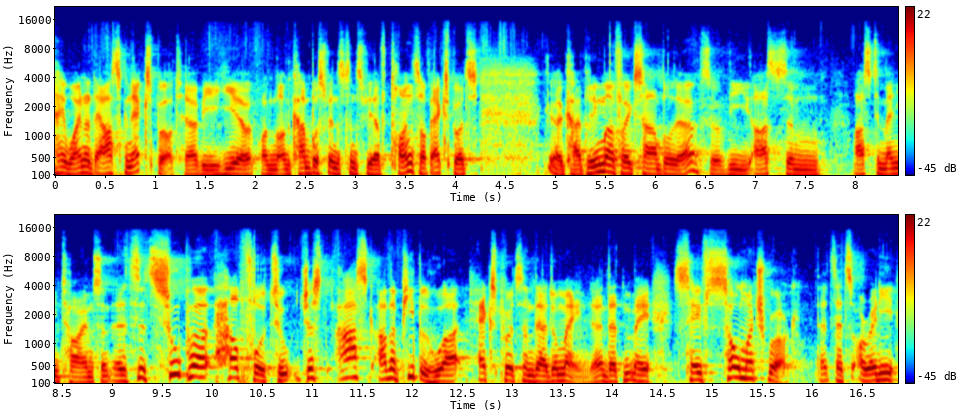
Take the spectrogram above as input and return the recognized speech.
hey, why not ask an expert? Yeah, we here on, on campus, for instance, we have tons of experts. Uh, Kai Bringmann, for example, yeah? so we asked them, asked him many times, and it's, it's, super helpful to just ask other people who are experts in their domain. Yeah? That may save so much work. That, that's already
